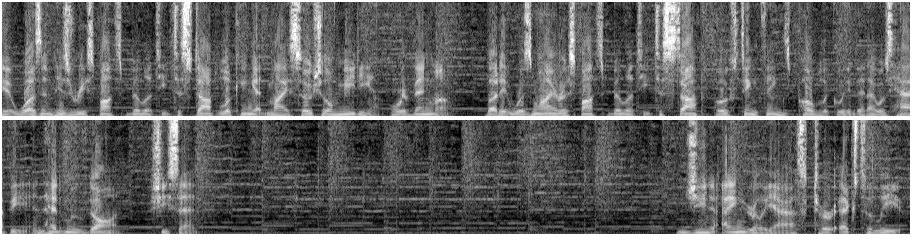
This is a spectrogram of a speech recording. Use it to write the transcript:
it wasn't his responsibility to stop looking at my social media or Venmo, but it was my responsibility to stop posting things publicly that I was happy and had moved on, she said. Gina angrily asked her ex to leave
